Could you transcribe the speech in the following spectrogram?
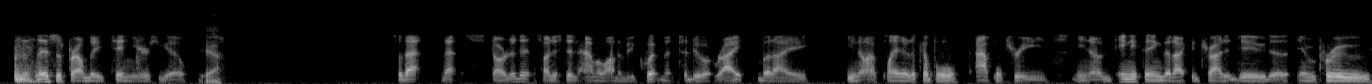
this is probably 10 years ago Yeah. so that that started it so i just didn't have a lot of equipment to do it right but i you know i planted a couple apple trees you know anything that i could try to do to improve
